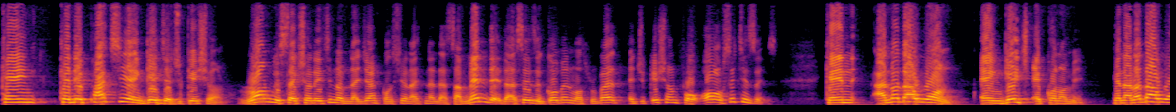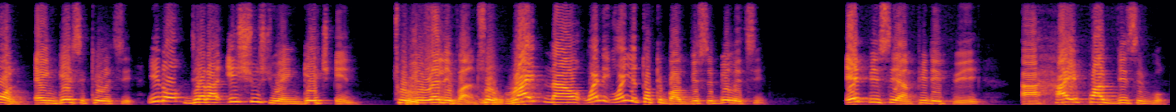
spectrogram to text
Can, can a party engage education? Run with Section 18 of Nigerian Constitution 19 that's amended that says the government must provide education for all citizens. Can another one engage economy? Can another one engage security? You know, there are issues you engage in to be relevant. So mm-hmm. right now, when, when you talk about visibility, APC and PDP are hyper visible.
